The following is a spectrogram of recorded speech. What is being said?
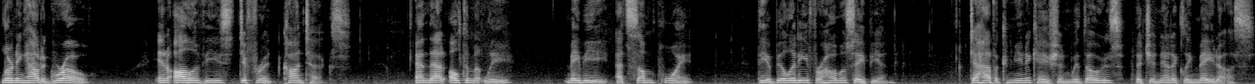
learning how to grow in all of these different contexts. And that ultimately, maybe at some point, the ability for Homo sapien to have a communication with those that genetically made us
